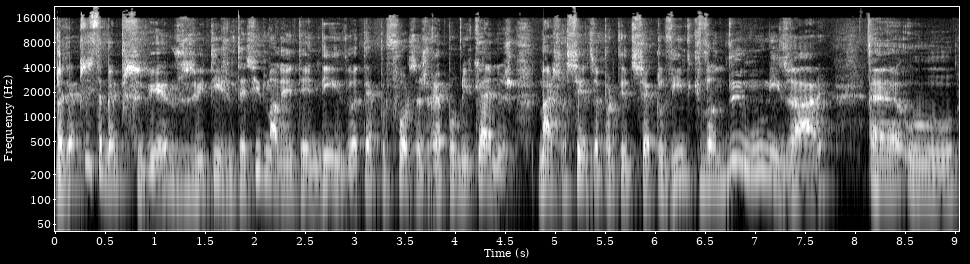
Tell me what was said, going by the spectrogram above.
Mas é preciso também perceber, o jesuitismo tem sido mal entendido até por forças republicanas mais recentes, a partir do século XX, que vão demonizar uh, o,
